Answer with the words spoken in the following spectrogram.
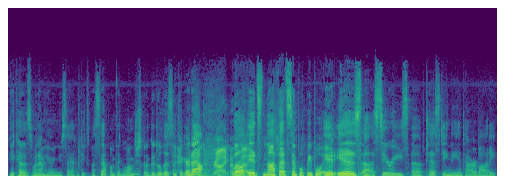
because when I'm hearing you say I can fix myself, I'm thinking, well, I'm just going to Google this and figure it out. Right. Well, right. it's not that simple, people. It is a series of testing the entire body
